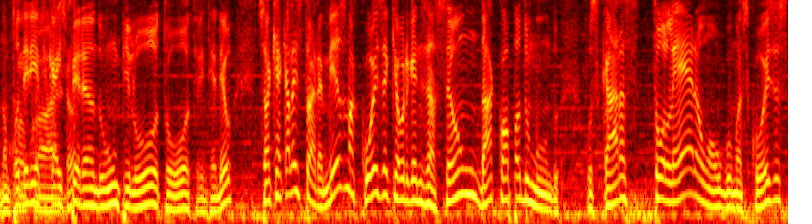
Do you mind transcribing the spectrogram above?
Não poderia Concordo. ficar esperando um piloto ou outro, entendeu? Só que é aquela história, mesma coisa que a organização da Copa do Mundo. Os caras toleram algumas coisas,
